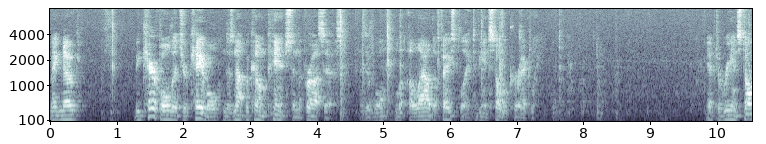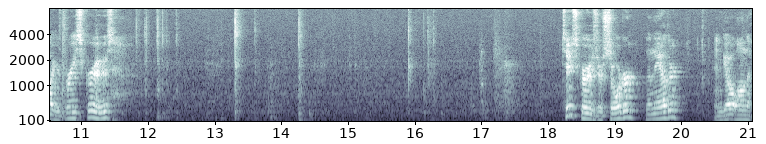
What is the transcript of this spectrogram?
Make note, be careful that your cable does not become pinched in the process, as it won't allow the faceplate to be installed correctly. You have to reinstall your three screws. Two screws are shorter than the other and go on the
